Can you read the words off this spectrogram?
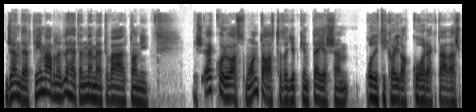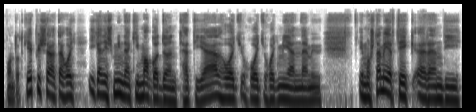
gender témában, hogy lehet-e nemet váltani. És ekkor ő azt mondta, azt az egyébként teljesen politikailag korrekt álláspontot képviselte, hogy igenis mindenki maga döntheti el, hogy, hogy, hogy milyen nemű. Én most nem értékrendi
